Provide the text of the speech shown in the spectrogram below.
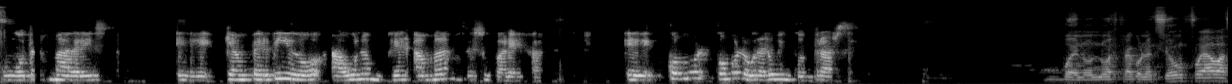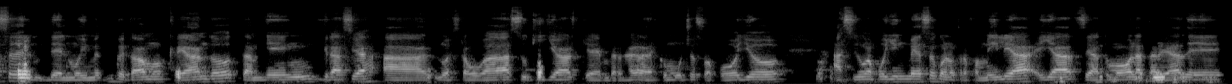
con otras madres eh, que han perdido a una mujer a manos de su pareja? ¿cómo, ¿Cómo lograron encontrarse? Bueno, nuestra conexión fue a base del, movimiento que estábamos creando, también gracias a nuestra abogada Suki Yard, que en verdad agradezco mucho su apoyo. Ha sido un apoyo inmenso con nuestra familia. Ella se ha tomado la tarea de,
